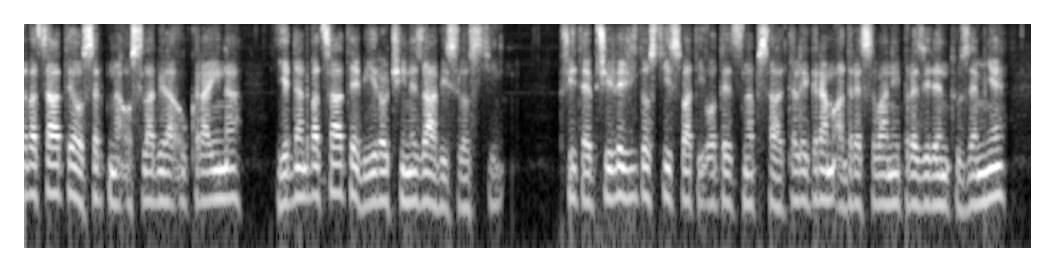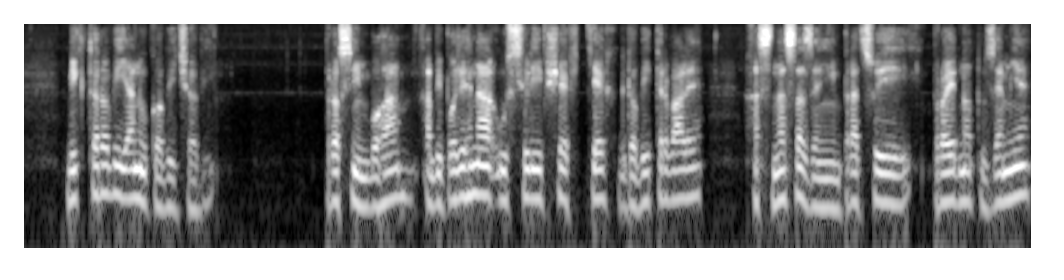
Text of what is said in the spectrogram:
24. srpna oslavila Ukrajina 21. výročí nezávislosti. Při té příležitosti svatý otec napsal telegram adresovaný prezidentu země Viktorovi Janukovičovi. Prosím Boha, aby požehnal úsilí všech těch, kdo vytrvale a s nasazením pracují pro jednotu země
